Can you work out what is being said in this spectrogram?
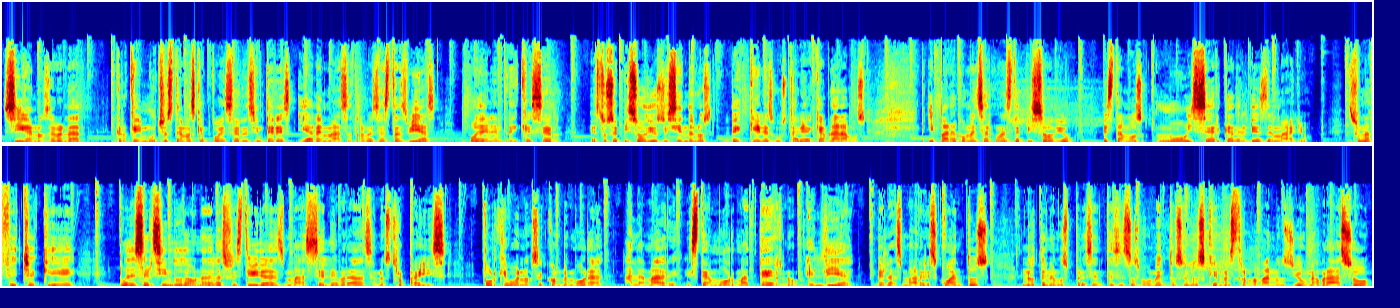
Síganos de verdad. Creo que hay muchos temas que pueden ser de su interés y además a través de estas vías pueden enriquecer estos episodios diciéndonos de qué les gustaría que habláramos. Y para comenzar con este episodio, estamos muy cerca del 10 de mayo. Es una fecha que puede ser sin duda una de las festividades más celebradas en nuestro país, porque bueno, se conmemora a la madre, este amor materno, el Día de las Madres. ¿Cuántos no tenemos presentes estos momentos en los que nuestra mamá nos dio un abrazo?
